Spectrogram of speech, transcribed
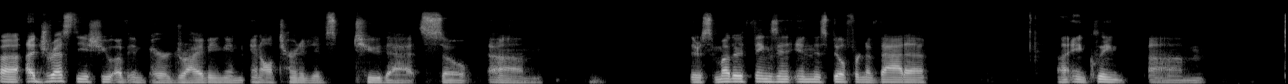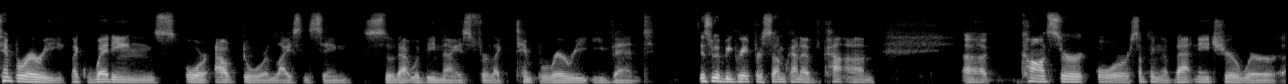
uh, address the issue of impaired driving and, and alternatives to that. So um, there's some other things in, in this bill for Nevada, uh, including um, temporary like weddings or outdoor licensing. So that would be nice for like temporary event. This would be great for some kind of um, uh, concert or something of that nature where uh,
